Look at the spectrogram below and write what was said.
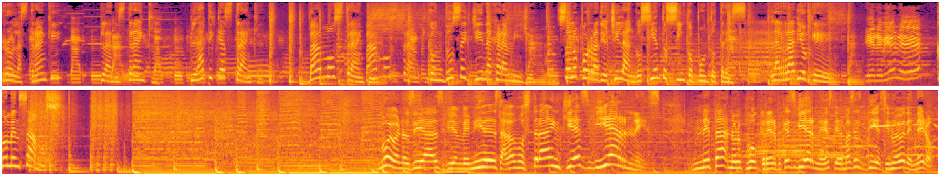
Rolas tranqui, planes tranqui, pláticas tranqui. Vamos tranqui. Vamos tranqui. Conduce Gina Jaramillo. Solo por Radio Chilango 105.3. La radio que. Viene, viene. Comenzamos. Muy buenos días, bienvenidos a Vamos Tranqui, es viernes. Neta, no lo puedo creer porque es viernes y además es 19 de enero.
